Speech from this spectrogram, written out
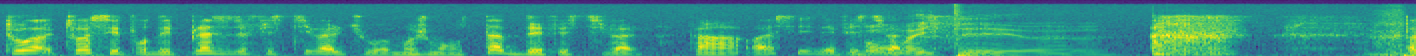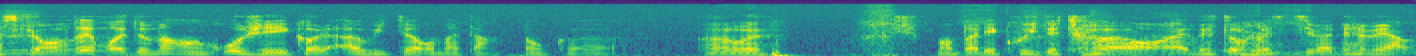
toi, toi c'est pour des places de festival, tu vois. Moi je m'en tape des festivals. Enfin, ouais, si, des festivals. Bon, Maïté. Euh... Parce qu'en vrai, moi demain, en gros, j'ai école à 8h au matin. Donc. Euh... Ah ouais je m'en bats les couilles de toi, de ton Ouais, festival de merde.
